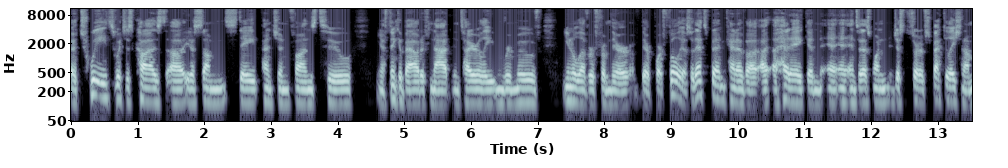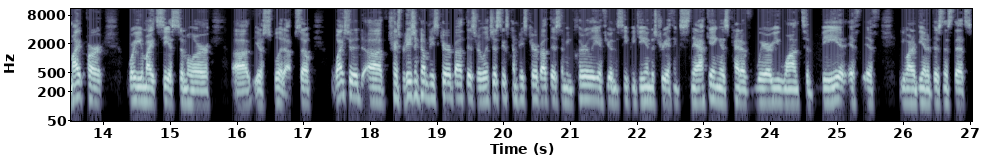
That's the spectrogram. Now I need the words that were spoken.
uh, tweets, which has caused uh, you know some state pension funds to you know think about, if not entirely remove Unilever from their their portfolio. So that's been kind of a, a headache, and, and, and so that's one just sort of speculation on my part where you might see a similar uh, you know split up. So why should uh, transportation companies care about this or logistics companies care about this? I mean, clearly, if you're in the CPG industry, I think snacking is kind of where you want to be if if you want to be in a business that's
